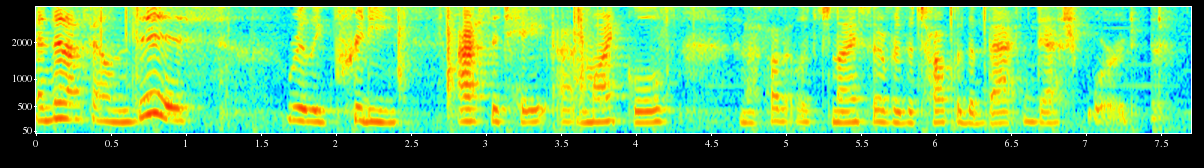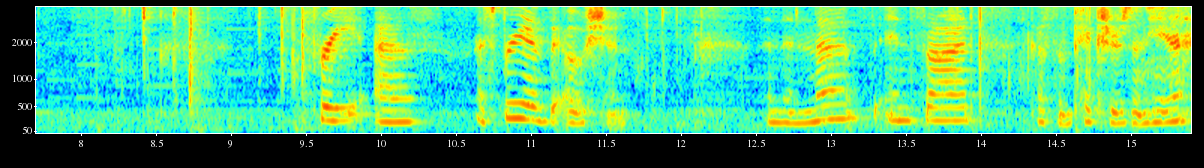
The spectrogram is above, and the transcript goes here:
And then I found this really pretty acetate at Michael's and I thought it looked nice over the top of the back dashboard. Free as, as free as the ocean. And then that's the inside. Got some pictures in here.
